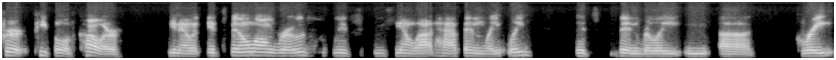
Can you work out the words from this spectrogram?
for people of color you know it, has been a long road we've we've seen a lot happen lately it's been really mm, uh, great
